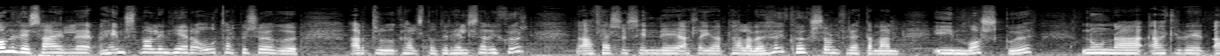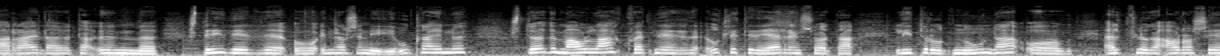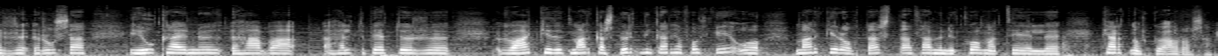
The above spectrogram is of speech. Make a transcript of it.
Komið þið sæl heimsmálin hér á útarpi sögu. Artrúðu Kallstóttir helsar ykkur. Að þessu sinni ætla ég að tala með Hauk Haugsson frettamann í Moskvu. Núna ætlum við að ræða um stríðið og innrásinni í Úkrænu stöðumála hvernig útlitið er eins og þetta lítur út núna og eldfluga árásir rúsa í Úkrænu hafa heldur betur vakið upp margar spurningar hjá fólki og margir óttast að það muni koma til eh, kjarnorku árása.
